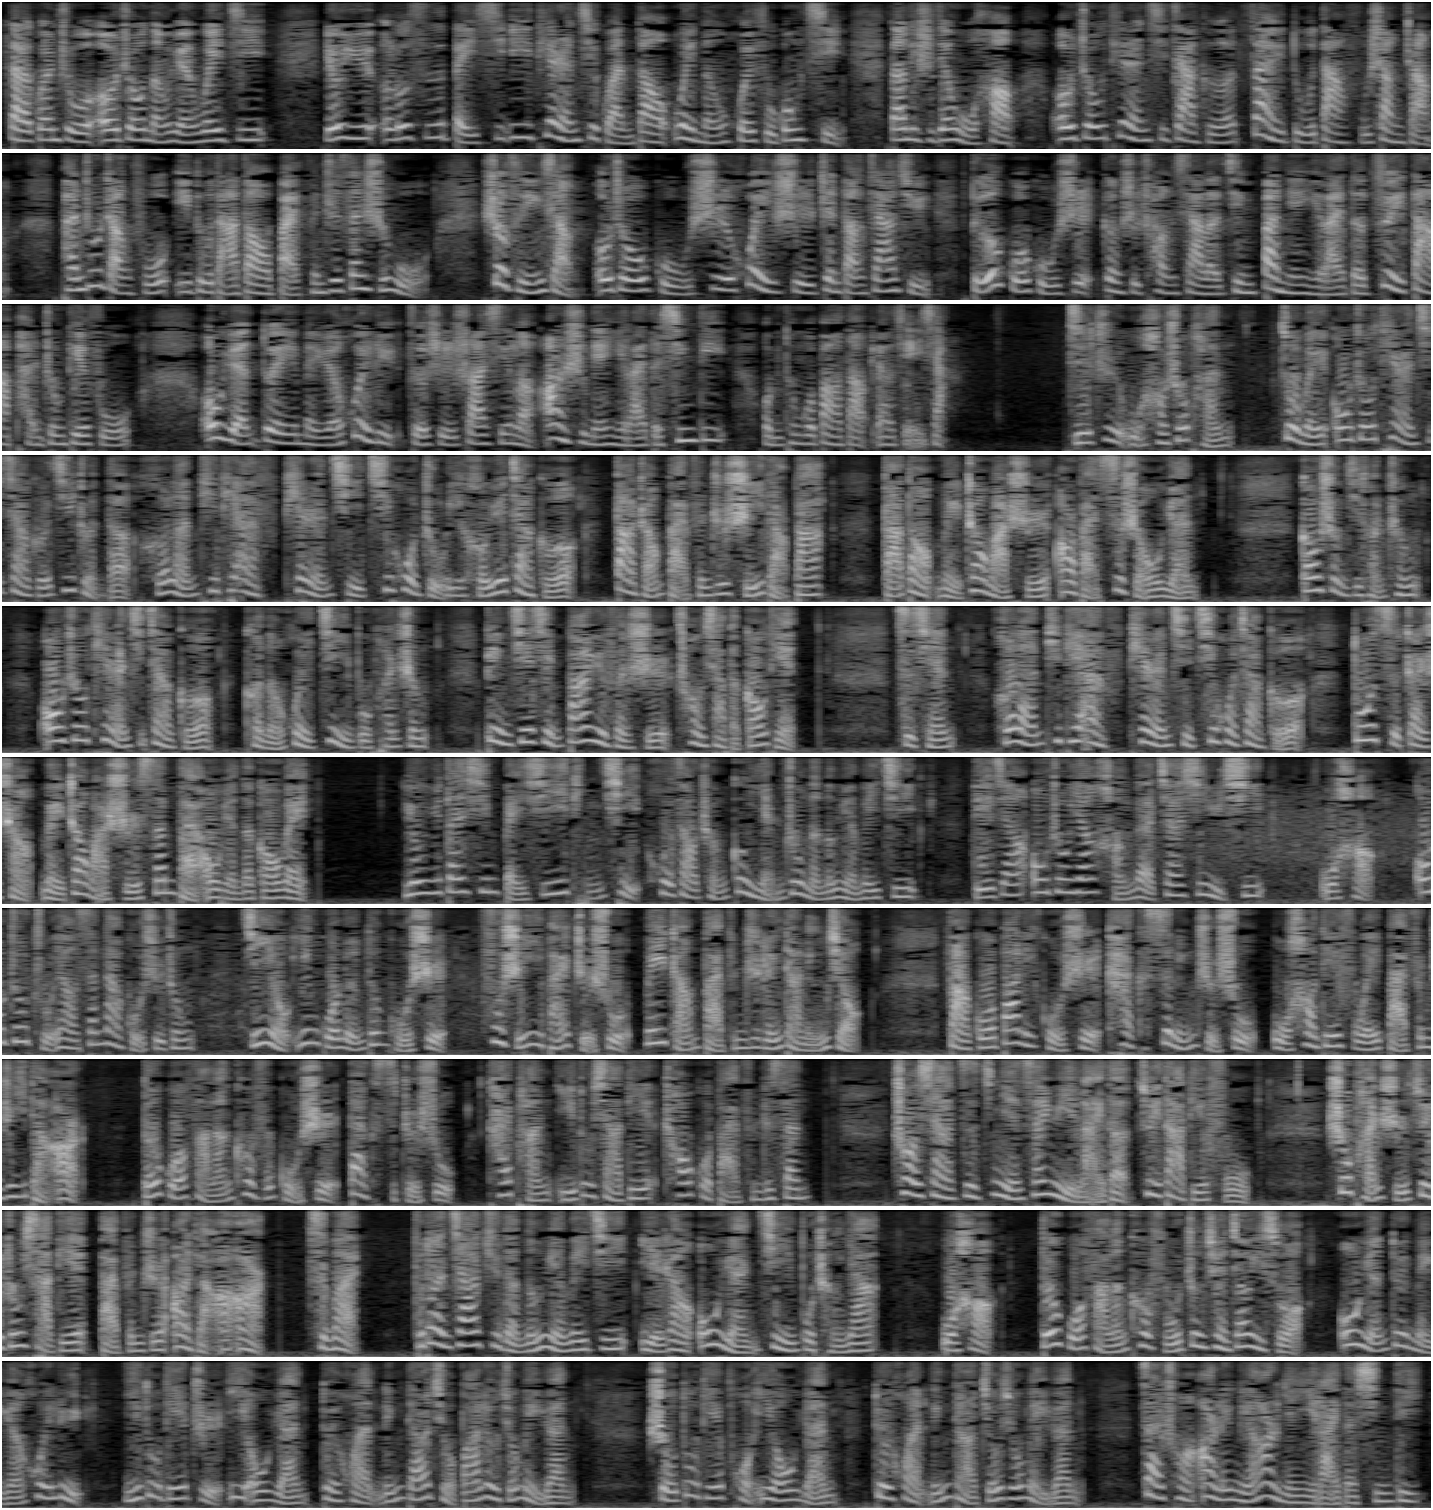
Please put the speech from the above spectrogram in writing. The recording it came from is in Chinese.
再来关注欧洲能源危机。由于俄罗斯北溪一天然气管道未能恢复供气，当地时间五号，欧洲天然气价格再度大幅上涨，盘中涨幅一度达到百分之三十五。受此影响，欧洲股市汇市震荡加剧，德国股市更是创下了近半年以来的最大盘中跌幅。欧元对美元汇率则是刷新了二十年以来的新低。我们通过报道了解一下。截至五号收盘。作为欧洲天然气价格基准的荷兰 TTF 天然气期货主力合约价格大涨百分之十一点八，达到每兆瓦时二百四十欧元。高盛集团称，欧洲天然气价格可能会进一步攀升，并接近八月份时创下的高点。此前，荷兰 TTF 天然气期货价格多次站上每兆瓦时三百欧元的高位。由于担心北溪一停气会造成更严重的能源危机，叠加欧洲央行的加息预期，五号。欧洲主要三大股市中，仅有英国伦敦股市富时一百指数微涨百分之零点零九，法国巴黎股市 CAC 四零指数五号跌幅为百分之一点二，德国法兰克福股市 DAX 指数开盘一度下跌超过百分之三，创下自今年三月以来的最大跌幅，收盘时最终下跌百分之二点二二。此外，不断加剧的能源危机也让欧元进一步承压。五号，德国法兰克福证券交易所欧元对美元汇率。一度跌至一欧元兑换零点九八六九美元，首度跌破一欧元兑换零点九九美元，再创二零零二年以来的新低。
